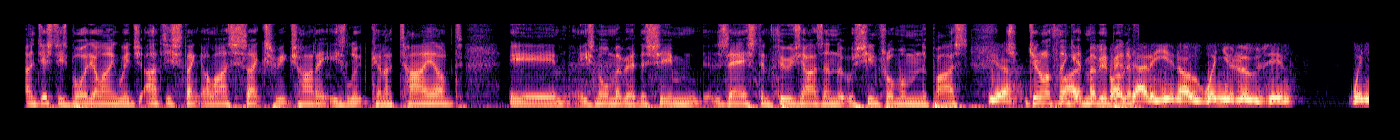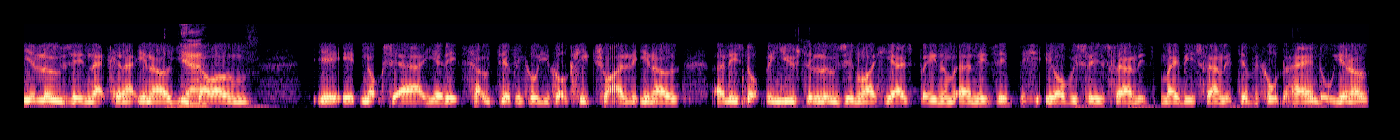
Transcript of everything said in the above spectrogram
and just his body language, I just think the last six weeks, Harry, he's looked kind of tired. Um, he's not maybe had the same zest, enthusiasm that we've seen from him in the past. Yeah. Do, do you not think it maybe benefit? Daddy, you know, when you're losing, when you're losing, that can, you know, you yeah. go home it, knocks it out of you. It's so difficult. You've got to keep trying, you know. And he's not been used to losing like he has been, and it's, it, he obviously has found it. Maybe he's found it difficult to handle, you know.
